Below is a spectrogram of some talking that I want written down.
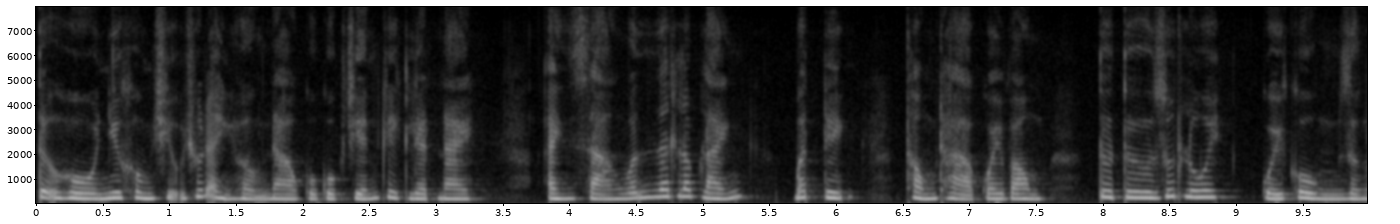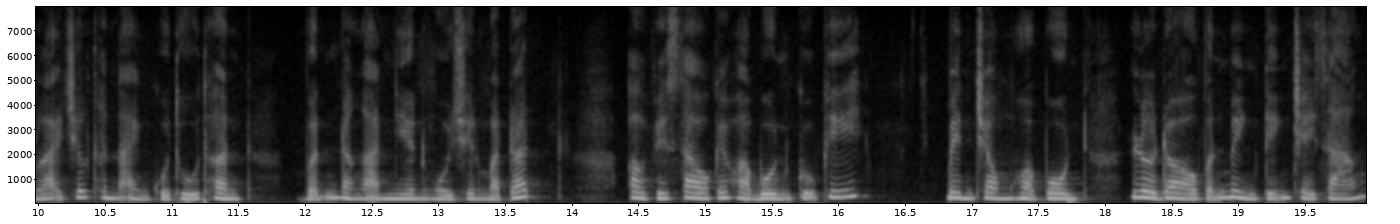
tự hồ như không chịu chút ảnh hưởng nào của cuộc chiến kịch liệt này. Ánh sáng vẫn rất lấp lánh, bất định, thong thả quay vòng, từ từ rút lui, cuối cùng dừng lại trước thân ảnh của thú thần, vẫn đang an nhiên ngồi trên mặt đất. Ở phía sau cái hỏa bồn cũ kỹ, bên trong hỏa bồn, lửa đỏ vẫn bình tĩnh cháy sáng.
